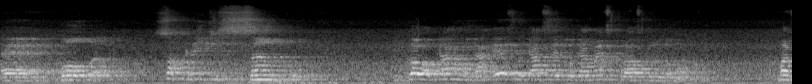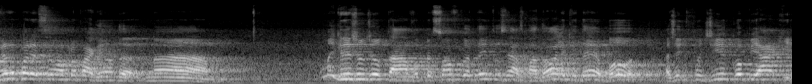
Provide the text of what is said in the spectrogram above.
é, boa, só crente santo, e colocar no lugar, esse lugar seria o lugar mais próximo do mundo. Uma vez apareceu uma propaganda na uma igreja onde eu estava, o pessoal ficou até entusiasmado, olha que ideia boa, a gente podia copiar aqui.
